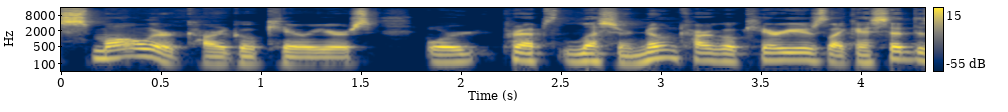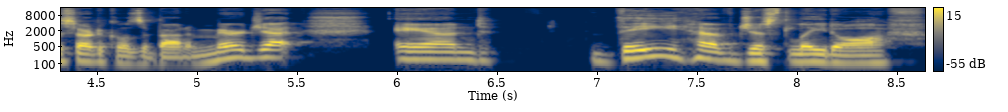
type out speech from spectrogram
smaller cargo carriers, or perhaps lesser known cargo carriers. Like I said, this article is about Amerijet, and they have just laid off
